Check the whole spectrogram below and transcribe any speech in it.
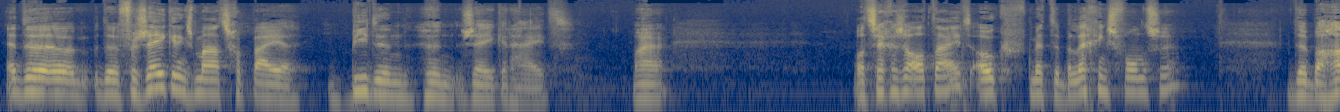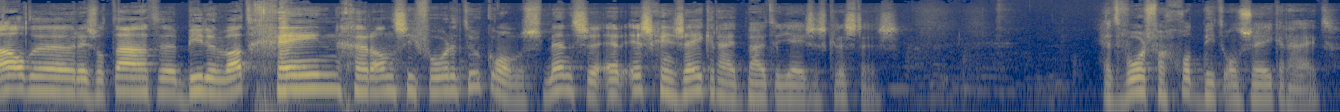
De, de verzekeringsmaatschappijen bieden hun zekerheid. Maar wat zeggen ze altijd? Ook met de beleggingsfondsen. De behaalde resultaten bieden wat? Geen garantie voor de toekomst. Mensen, er is geen zekerheid buiten Jezus Christus. Het woord van God biedt ons zekerheid.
